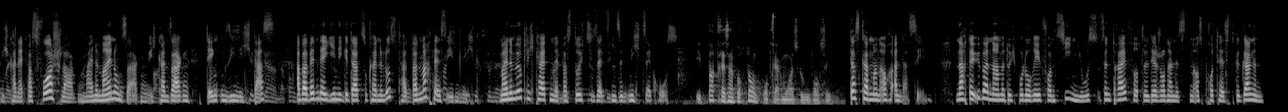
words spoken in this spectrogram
Ich kann etwas vorschlagen, meine Meinung sagen. Ich kann sagen, denken Sie nicht das. Aber wenn derjenige dazu keine Lust hat, dann macht er es eben nicht. Meine Möglichkeiten, etwas durchzusetzen, sind nicht sehr groß. Et pas très importante, contrairement à ce que vous pensez. Das kann man auch anders sehen. Nach der Übernahme durch Bolloré von CNews sind drei Viertel der Journalisten aus Protest gegangen.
